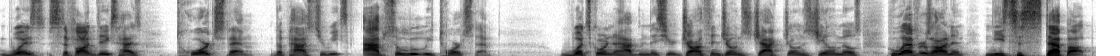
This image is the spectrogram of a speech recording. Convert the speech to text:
Was Stefon Diggs has torched them the past two weeks. Absolutely torched them. What's going to happen this year? Jonathan Jones, Jack Jones, Jalen Mills, whoever's on him needs to step up.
